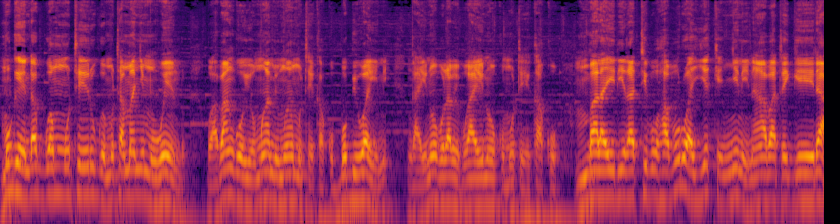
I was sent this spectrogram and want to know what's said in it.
mugenda gwa mu muteeru gwe mutamanyi muwendo bw'abanga oyo omwami mwamuteeka ku bobi wine ng'alina obulabe bw'alina okumuteekako. Mbalayirira ti buhabulwa ye kennyini n'abategeera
